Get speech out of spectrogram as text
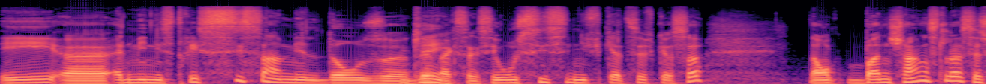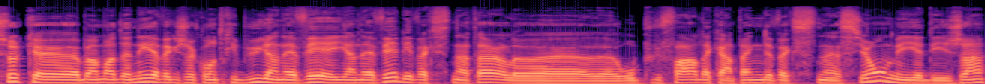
et euh, administrer 600 000 doses euh, de vaccins. C'est aussi significatif que ça. Donc, bonne chance. là. C'est sûr qu'à un moment donné, avec Je contribue, il y en avait, il y en avait des vaccinateurs là, euh, au plus fort de la campagne de vaccination, mais il y a des gens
